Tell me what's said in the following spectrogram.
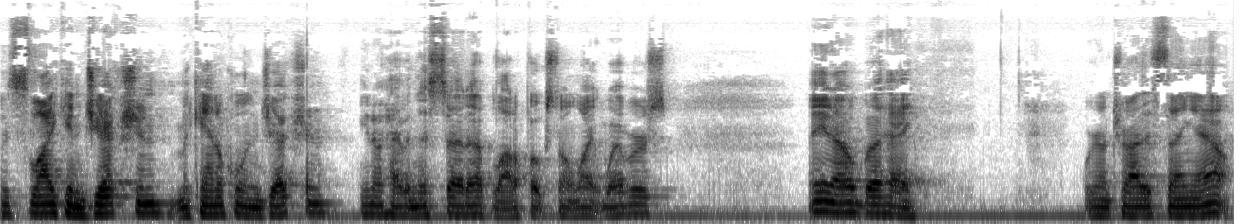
it's like injection, mechanical injection, you know, having this set up. A lot of folks don't like Webers, you know, but hey, we're going to try this thing out,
